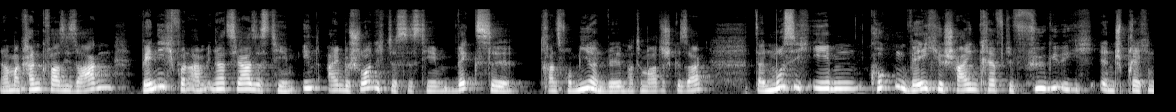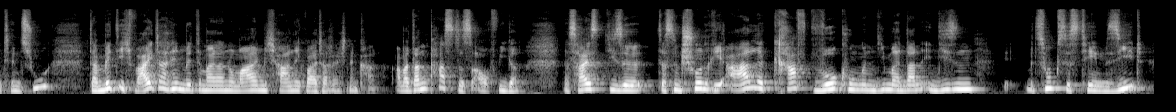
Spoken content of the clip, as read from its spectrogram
Ja, man kann quasi sagen, wenn ich von einem Inertialsystem in ein beschleunigtes System wechsle, transformieren will, mathematisch gesagt, dann muss ich eben gucken, welche Scheinkräfte füge ich entsprechend hinzu, damit ich weiterhin mit meiner normalen Mechanik weiterrechnen kann. Aber dann passt es auch wieder. Das heißt, diese, das sind schon reale Kraftwirkungen, die man dann in diesen Bezugssystemen sieht.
